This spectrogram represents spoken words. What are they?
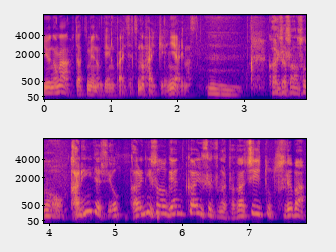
いうのが2つ目の限界説の背景にあります。うん会社さんその仮にですよ仮にその限界説が正しいとすれば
